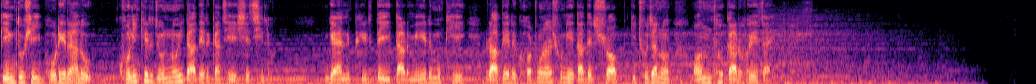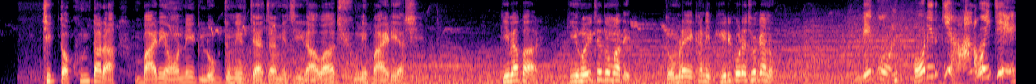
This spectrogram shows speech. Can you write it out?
কিন্তু সেই ভোরের আলো ক্ষণিকের জন্যই তাদের কাছে এসেছিল। জ্ঞান ফিরতেই তার মেয়ের মুখে রাতের ঘটনা শুনে তাদের সব কিছু যেন অন্ধকার হয়ে যায়। ঠিক তখন তারা বাইরে অনেক লোকজনের চেঁচামেচির আওয়াজ শুনে বাইরে আসে। কি ব্যাপার? কি হয়েছে তোমাদের? তোমরা এখানে ভিড় করেছ কেন? দেখুন হরির কি হাল হয়েছে?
